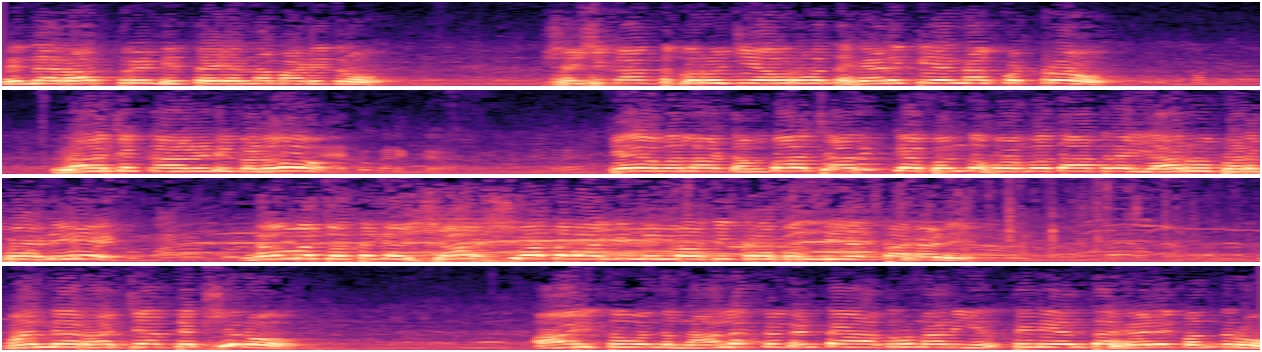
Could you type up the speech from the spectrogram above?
ನಿನ್ನೆ ರಾತ್ರಿ ನಿದ್ದೆಯನ್ನ ಮಾಡಿದ್ರು. ಶಶಿಕಾಂತ್ ಗುರೂಜಿ ಅವರು ಒಂದು ಹೇಳಿಕೆಯನ್ನ ಕೊಟ್ಟರು ರಾಜಕಾರಣಿಗಳು ಕೇವಲ ಡಂಬಾಚಾರಕ್ಕೆ ಬಂದು ಹೋಗೋದಾದ್ರೆ ಯಾರು ಬರಬೇಡಿ. ನಮ್ಮ ಜೊತೆಗೆ ಶಾಶ್ವತವಾಗಿ ನಿಲ್ಲೋದಿದ್ರೆ ಬನ್ನಿ ಅಂತ ಹೇಳಿ. ಮಾನ್ಯ ರಾಜ್ಯಾಧ್ಯಕ್ಷರು ಆಯ್ತು, ಒಂದು ನಾಲ್ಕು ಗಂಟೆ ಆದ್ರೂ ನಾನು ಇರ್ತೀನಿ ಅಂತ ಹೇಳಿ ಬಂದ್ರು.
